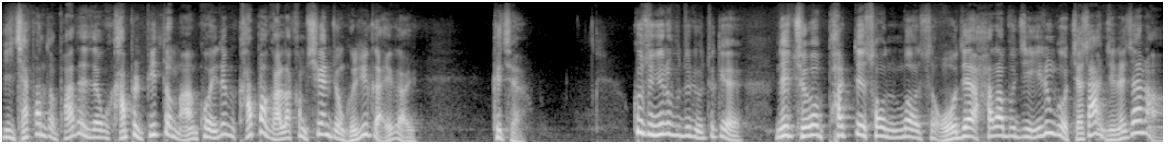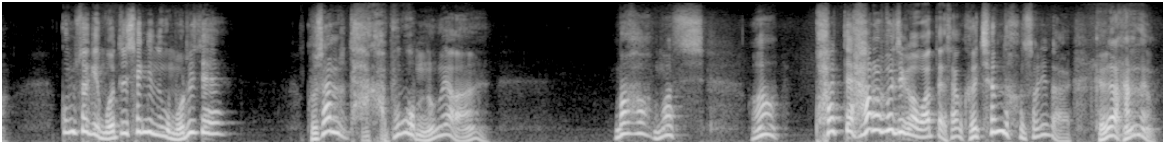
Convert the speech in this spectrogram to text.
이 재판도 받아야 되고 갚을 빚도 많고 이런 거 갚아 갈락하면 시간이 좀 걸릴 거 아이가. 그쵸? 그래서 여러분들이 어떻게 내저 8대 손, 뭐 5대 할아버지 이런 거 제사 안 지내잖아. 꿈속에 뭐 어떻게 생기는 거 모르지? 그 사람들 다 갚고 없는 거야. 뭐, 뭐, 씨, 어? 8대 할아버지가 왔다 해서 그거 처음 헛소리다. 그거 하는 건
